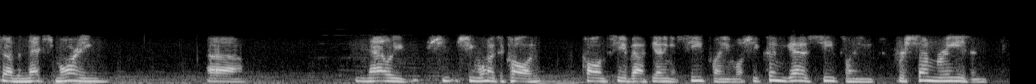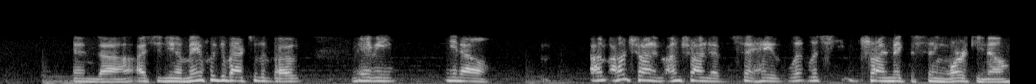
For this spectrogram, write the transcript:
So the next morning, uh, Natalie, she, she wanted to call call and see about getting a seaplane. Well, she couldn't get a seaplane for some reason. And uh, I said, you know, maybe if we go back to the boat, maybe, you know, I'm, I'm trying to I'm trying to say, hey, let, us try and make this thing work, you know.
